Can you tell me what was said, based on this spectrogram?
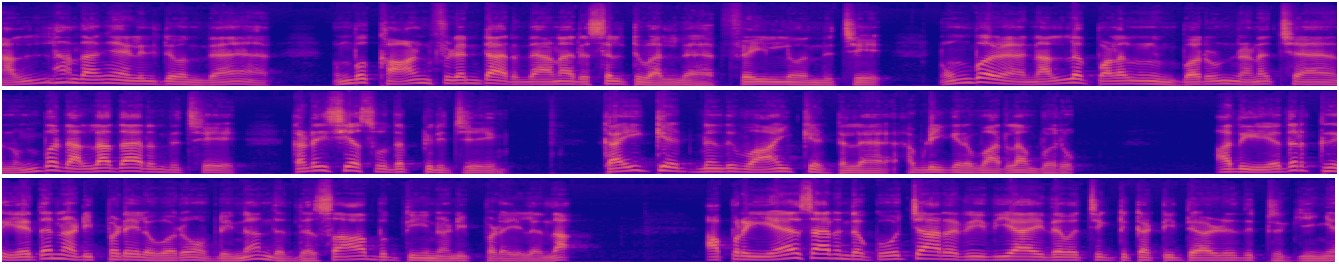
நல்லா தாங்க எழுதிட்டு வந்தேன். ரொம்ப கான்ஃபிடெண்ட்டாக இருந்தேன் ஆனால் ரிசல்ட் வரல. ஃபெயில்னு வந்துச்சு. ரொம்ப நல்ல பலன் வரும்னு நினச்சேன். ரொம்ப நல்லா தான் இருந்துச்சு. கடைசியாக சொதப்பிருச்சு. கை கெட்டினது வாய் கெட்டலை அப்படிங்கிற மாதிரிலாம் வரும். அது எதற்கு எதன் அடிப்படையில் வரும் அப்படின்னா அந்த தசாபுத்தியின் அடிப்படையில் தான். அப்புறம் ஏன் சார் இந்த கோச்சார ரீதியாக இதை வச்சுக்கிட்டு கட்டிட்டு அழுதுட்ருக்கீங்க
